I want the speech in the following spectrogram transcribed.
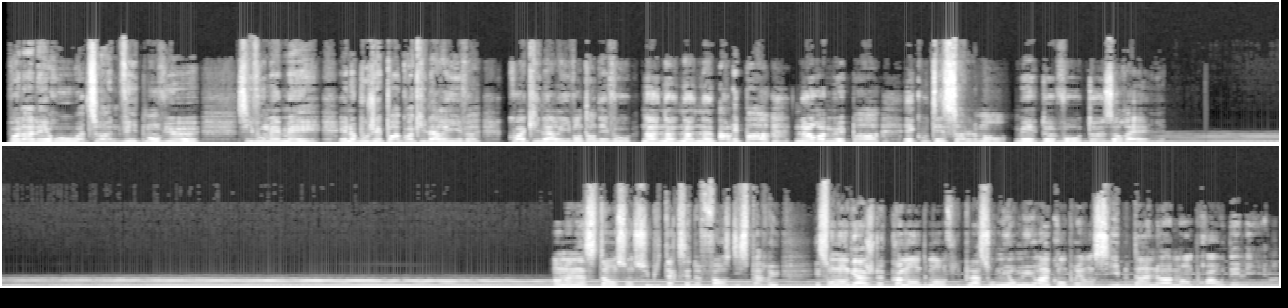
Voilà les roues, Watson. Vite, mon vieux. Si vous m'aimez, et ne bougez pas quoi qu'il arrive. Quoi qu'il arrive, entendez-vous. Ne, ne, ne, ne parlez pas. Ne remuez pas. Écoutez seulement, mais de vos deux oreilles. En un instant, son subit accès de force disparut, et son langage de commandement fit place au murmure incompréhensible d'un homme en proie au délire.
